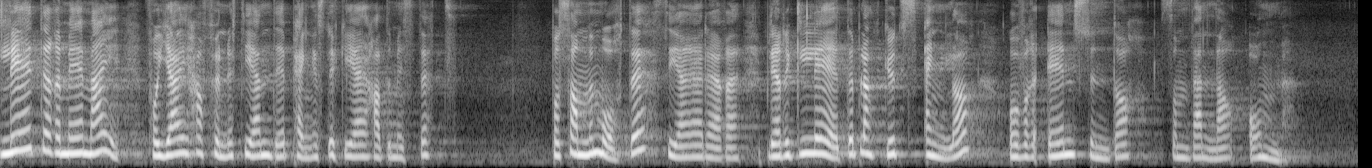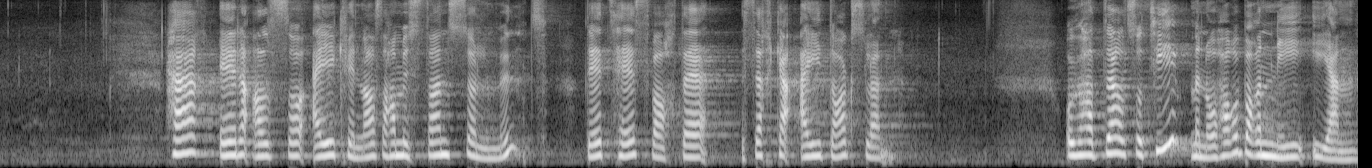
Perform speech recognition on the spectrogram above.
'Gled dere med meg, for jeg har funnet igjen det pengestykket jeg hadde mistet.' På samme måte, sier jeg dere, blir det glede blant Guds engler over en synder som vender om. Her er det altså ei kvinne som har mista en sølvmynt. Det tilsvarte ca. ei dagslønn. Og Hun hadde altså ti, men nå har hun bare ni igjen.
